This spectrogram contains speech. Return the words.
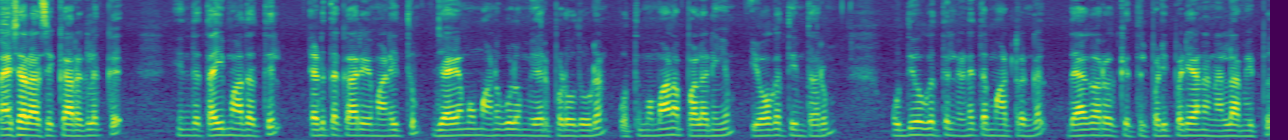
மேஷ ராசிக்காரர்களுக்கு இந்த தை மாதத்தில் எடுத்த காரியம் அனைத்தும் ஜெயமும் அனுகூலமும் ஏற்படுவதுடன் உத்தமமான பலனையும் யோகத்தையும் தரும். உத்தியோகத்தில் நினைத்த மாற்றங்கள் தேகாரோக்கியத்தில் படிப்படியான நல்ல அமைப்பு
